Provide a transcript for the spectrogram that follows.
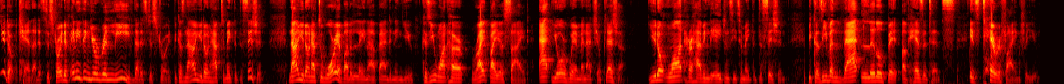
you don't care that it's destroyed. If anything, you're relieved that it's destroyed because now you don't have to make the decision. Now you don't have to worry about Elena abandoning you because you want her right by your side at your whim and at your pleasure. You don't want her having the agency to make the decision because even that little bit of hesitance is terrifying for you.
